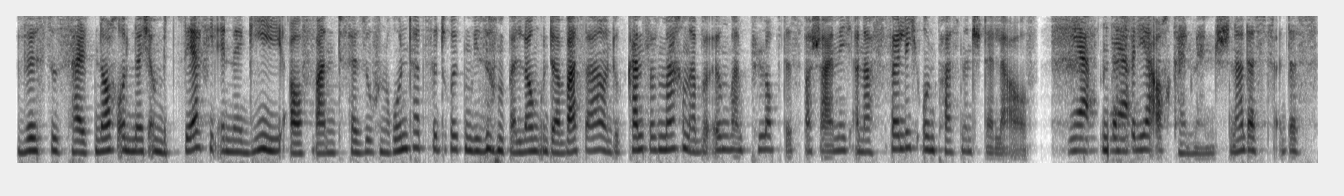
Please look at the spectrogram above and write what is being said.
wirst du es halt noch und nöcher und mit sehr viel Energieaufwand versuchen runterzudrücken, wie so ein Ballon unter Wasser. Und du kannst das machen, aber irgendwann ploppt es wahrscheinlich an einer völlig unpassenden Stelle auf. Ja. Und das ja. will ja auch kein Mensch. Ne? Das, das,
